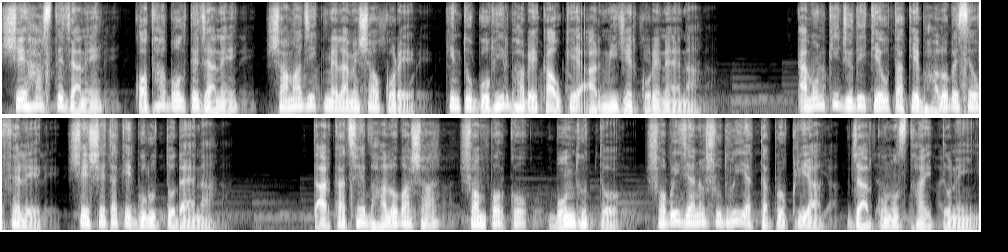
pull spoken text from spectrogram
সে হাসতে জানে, কথা বলতে জানে, সামাজিক মেলামেশাও করে কিন্তু গভীরভাবে কাউকে আর নিজের করে নেয় না। এমনকি যদি কেউ তাকে ভালোবেসেও ফেলে, সে সেটাকে গুরুত্ব দেয় না। তার কাছে ভালোবাসা, সম্পর্ক, বন্ধুত্ব, সবই যেন শুধুই একটা প্রক্রিয়া, যার কোনো স্থায়িত্ব নেই।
